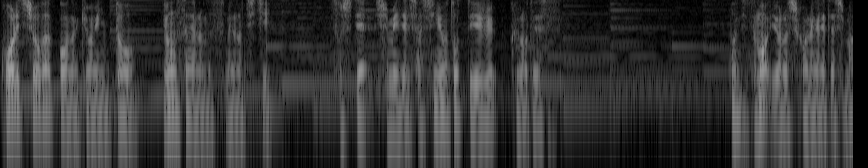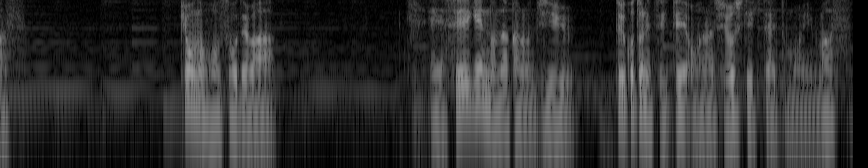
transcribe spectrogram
公立小学校の教員と4歳の娘の父そして趣味で写真を撮っている黒です。本日もよろしくお願いいたします。今日の放送では、えー、制限の中の自由ということについてお話をしていきたいと思います、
